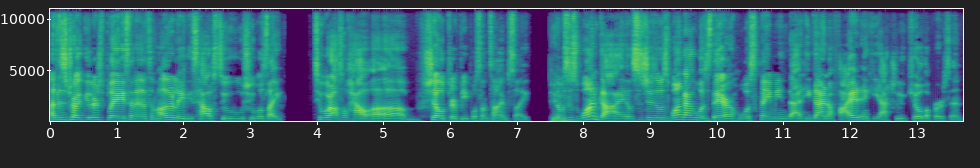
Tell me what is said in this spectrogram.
at this drug dealer's place and then at some other lady's house too who she was like she would also how uh, uh shelter people sometimes like Yeah. there was this one guy it was just it was one guy who was there who was claiming that he got in a fight and he actually killed a person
